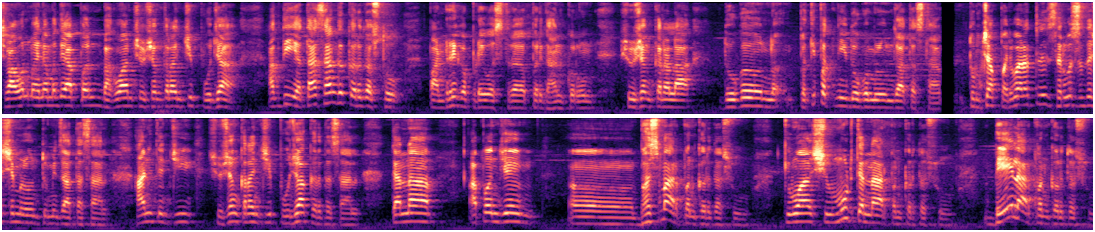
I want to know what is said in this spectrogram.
श्रावण महिन्यामध्ये आपण भगवान शिवशंकरांची पूजा अगदी यथासांग करत असतो. पांढरे कपडे वस्त्र परिधान करून शिवशंकराला दोघं न पतीपत्नी दोघं मिळून जात असतात. तुमच्या परिवारातले सर्व सदस्य मिळून तुम्ही जात असाल आणि त्यांची शिवशंकरांची पूजा करत असाल त्यांना आपण जे भस्म अर्पण करत असू किंवा शिवमूठ त्यांना अर्पण करत असू बेल अर्पण करत असू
